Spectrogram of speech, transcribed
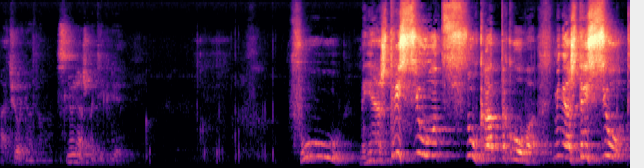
А что у него там? Слюни аж потекли. Фу, меня аж трясет, сука, от такого. Меня аж трясет.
